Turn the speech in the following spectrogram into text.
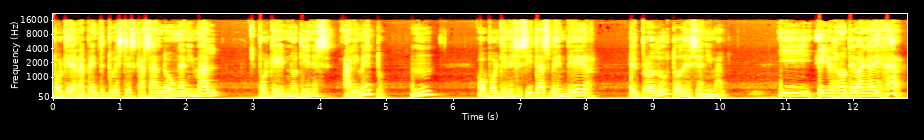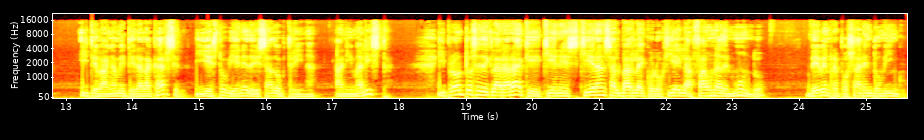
porque de repente tú estés cazando un animal porque no tienes alimento o porque necesitas vender el producto de ese animal. Y ellos no te van a dejar y te van a meter a la cárcel. Y esto viene de esa doctrina animalista. Y pronto se declarará que quienes quieran salvar la ecología y la fauna del mundo deben reposar en domingo.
